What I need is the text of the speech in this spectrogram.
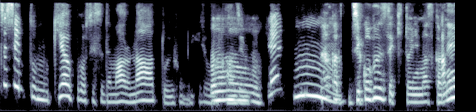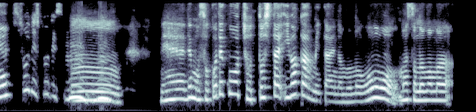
自身と向き合うプロセスでもあるなというふうに非常に感じるね。うん。なんか自己分析と言いますかね。そうです、そうです。う、うんん。ねえ、でもそこでこう、ちょっとした違和感みたいなものを、まあそのまま、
